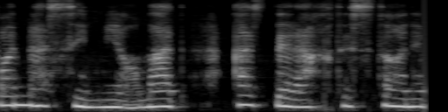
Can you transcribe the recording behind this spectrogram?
با نسیم میآمد از درختستان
